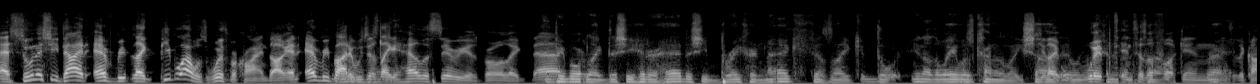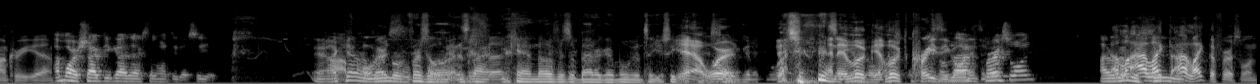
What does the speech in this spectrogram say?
as soon as she died, every like people I was with were crying, dog, and everybody was just like hella serious, bro. Like and that. people were like, "Did she hit her head? Did she break her neck?" Because like the you know the way it was kind of like shot, She like whipped couldn't into the fucking Right. into the concrete. Yeah. I'm more shocked you guys actually went to go see it. Yeah, Nah, I can't remember. First of all, it's not that. you can't know if it's a bad or good movie until you see it. Yeah, first, so word. watch it. And So it looked it looked crazy So going that into first it. one, I I, I like seeing I it, like the first one.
